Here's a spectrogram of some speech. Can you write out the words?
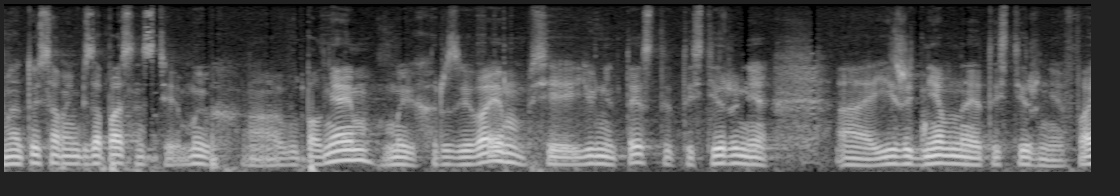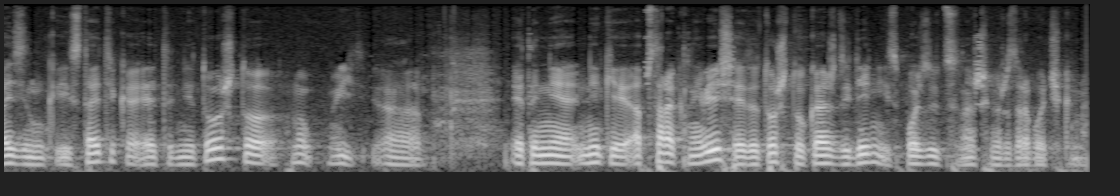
а, той самой безопасности. Мы их а, выполняем, мы их развиваем, все юнит-тесты, тестирование, ежедневное тестирование, фазинг и статика – это не то, что… Ну, это не некие абстрактные вещи, это то, что каждый день используется нашими разработчиками.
